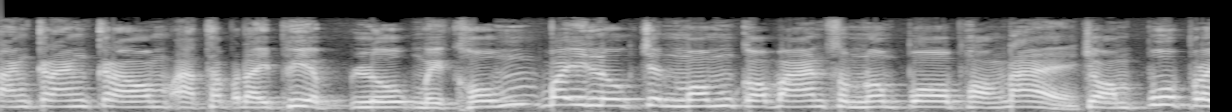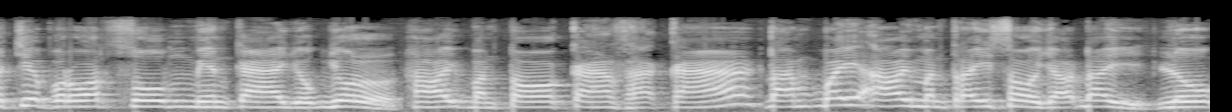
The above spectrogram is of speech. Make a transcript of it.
តាំងក្រាំងក្រោមអធិបតីភាពលោកមេឃុំ3លោកចិនមុំក៏បានសំណូមពរផងដែរចំពោះប្រជាពលរដ្ឋសូមមានការយោគយល់ហើយបន្តការសហការដើម្បីឲ្យមន្ត្រីសយោដី លោក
